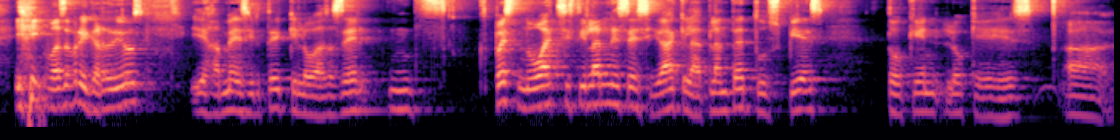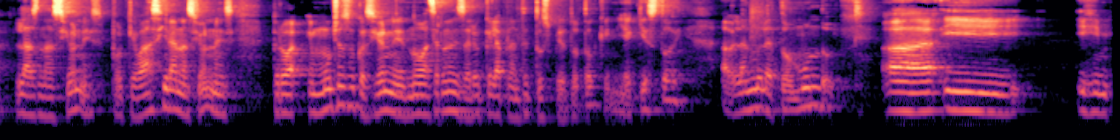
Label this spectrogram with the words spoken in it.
y vas a predicar de Dios y déjame decirte que lo vas a hacer, pues no va a existir la necesidad que la planta de tus pies toquen lo que es uh, las naciones, porque vas a ir a naciones, pero en muchas ocasiones no va a ser necesario que la planta de tus pies lo toquen. Y aquí estoy, hablándole a todo mundo. Uh, y, y,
